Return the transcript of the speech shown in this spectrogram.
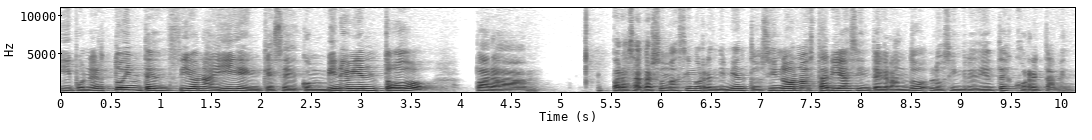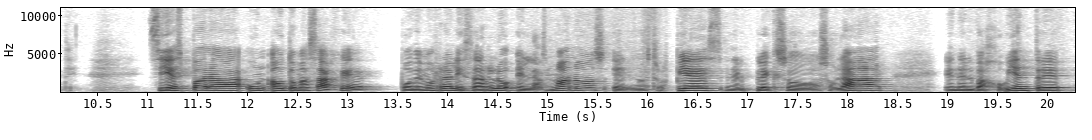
y poner tu intención ahí en que se combine bien todo para para sacar su máximo rendimiento, si no, no estarías integrando los ingredientes correctamente. Si es para un automasaje, podemos realizarlo en las manos, en nuestros pies, en el plexo solar, en el bajo vientre.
